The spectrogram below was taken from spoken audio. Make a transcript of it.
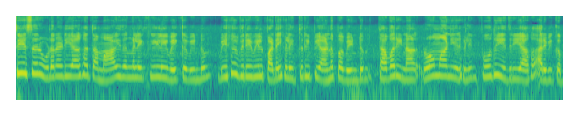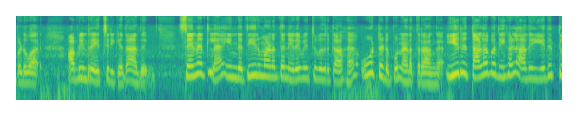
சீசர் உடனடியாக தம் ஆயுதங்களை கீழே வைக்க வேண்டும் வெகு விரைவில் படைகளை திருப்பி அனுப்ப வேண்டும் தவறினால் ரோமானியர்களின் பொது எதிரியாக அறிவிக்கப்படுவார் அப்படின்ற எச்சரிக்கை தான் அது. செனட்ல இந்த தீர்மானத்தை நிறைவேற்றுவதற்காக ஓட்டெடுப்பு நடத்துறாங்க. இரு தளபதிகள் அதை எதிர்த்து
